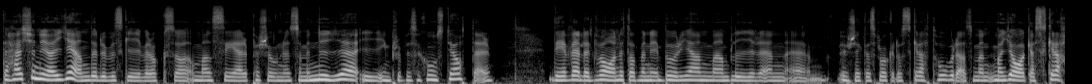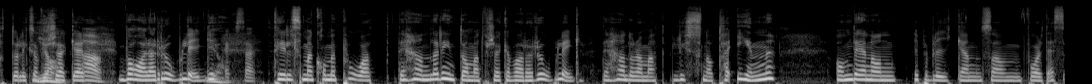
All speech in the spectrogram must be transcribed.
Det här känner jag igen, det du beskriver också, om man ser personer som är nya i improvisationsteater. Det är väldigt vanligt att man i början man blir en, eh, ursäkta språket, då, skratthora, alltså man, man jagar skratt och liksom Ja. försöker Ja, vara rolig. Ja. Tills man kommer på att det handlar inte om att försöka vara rolig. Det handlar om att lyssna och ta in om det är någon i publiken som får ett,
